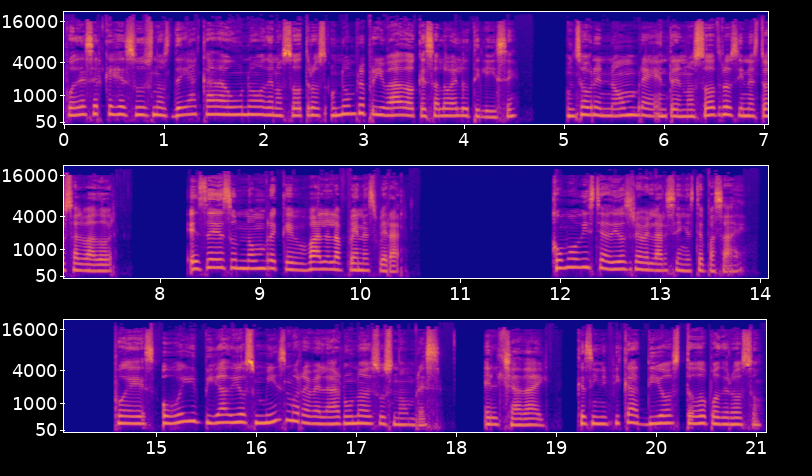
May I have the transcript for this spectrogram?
Puede ser que Jesús nos dé a cada uno de nosotros un nombre privado que solo Él utilice, un sobrenombre entre nosotros y nuestro Salvador. Ese es un nombre que vale la pena esperar. ¿Cómo viste a Dios revelarse en este pasaje? Pues hoy vi a Dios mismo revelar uno de sus nombres, el Shaddai que significa Dios Todopoderoso.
